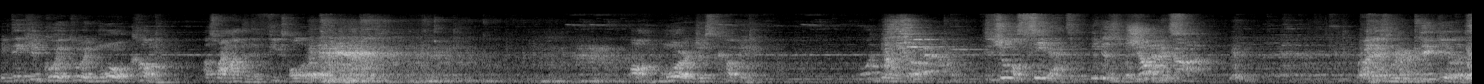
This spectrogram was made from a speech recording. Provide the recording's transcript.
If they keep going through it, more will come. That's why I have to defeat all of them. Oh, more are just coming. What the the? Did you all see that? He just jumped. That is ridiculous.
